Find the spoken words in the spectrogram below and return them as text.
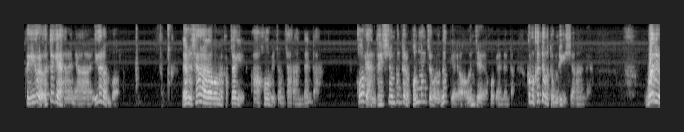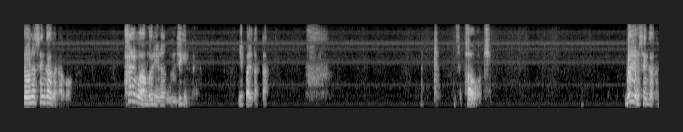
그 이걸 어떻게 하느냐. 이거는 뭐, 여러분 생활하다 보면 갑자기, 아, 호흡이 좀 잘 안 된다. 호흡이 안 되시는 분들은 본능적으로 느껴요. 언제 호흡이 안 된다. 그러면 그때부터 움직이기 시작하는 거야. 머리로는 생각을 하고, 팔과 머리는 움직이는 거야. 이빨 닦다. 파워워킹. 머리로 생각하세요.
